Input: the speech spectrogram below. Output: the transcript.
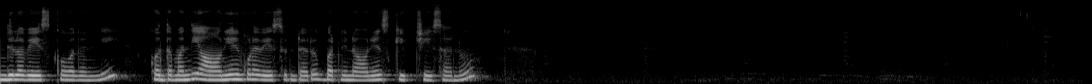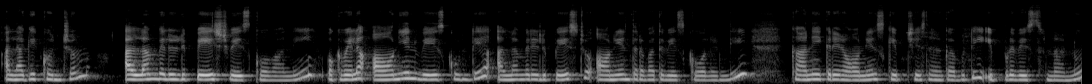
ఇందులో వేసుకోవాలండి. కొంతమంది ఆనియన్ కూడా వేస్తుంటారు బట్ నేను ఆనియన్ స్కిప్ చేశాను. అలాగే కొంచెం అల్లం వెల్లుల్లి పేస్ట్ వేసుకోవాలి. ఒకవేళ ఆనియన్ వేసుకుంటే అల్లం వెల్లుల్లి పేస్ట్ ఆనియన్ తర్వాత వేసుకోవాలండి. కానీ ఇక్కడ నేను ఆనియన్ స్కిప్ చేశాను కాబట్టి ఇప్పుడు వేస్తున్నాను.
